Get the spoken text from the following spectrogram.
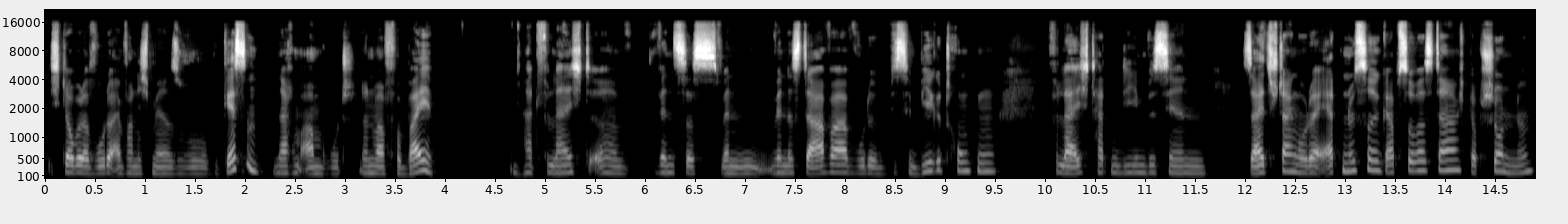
ich glaube, da wurde einfach nicht mehr so gegessen nach dem Abendbrot. Dann war vorbei. Hat vielleicht, äh, wenn es das, wenn, wenn es da war, wurde ein bisschen Bier getrunken. Vielleicht hatten die ein bisschen Salzstangen oder Erdnüsse. Gab es sowas da? Ich glaube schon, ne?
